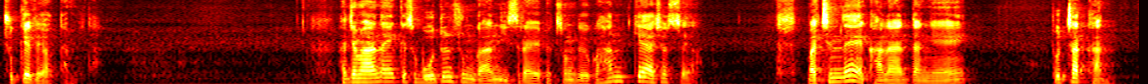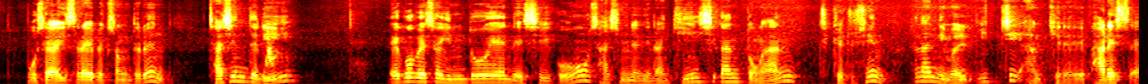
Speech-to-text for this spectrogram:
죽게 되었답니다. 하지만 하나님께서 모든 순간 이스라엘 백성들과 함께 하셨어요. 마침내 가나안 땅에 도착한 모세와 이스라엘 백성들은 자신들이 애굽에서 인도해 내시고 40년이란 긴 시간 동안 지켜주신 하나님을 잊지 않기를 바랬어요.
